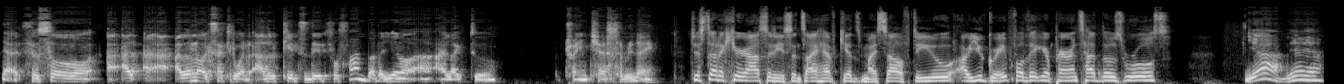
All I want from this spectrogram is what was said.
yeah. So, so I, I, I don't know exactly what other kids did for fun, but you know, I, I like to train chess every day. Just out of curiosity, since I have kids myself, do you are you grateful that your parents had those rules? Yeah, yeah, yeah.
